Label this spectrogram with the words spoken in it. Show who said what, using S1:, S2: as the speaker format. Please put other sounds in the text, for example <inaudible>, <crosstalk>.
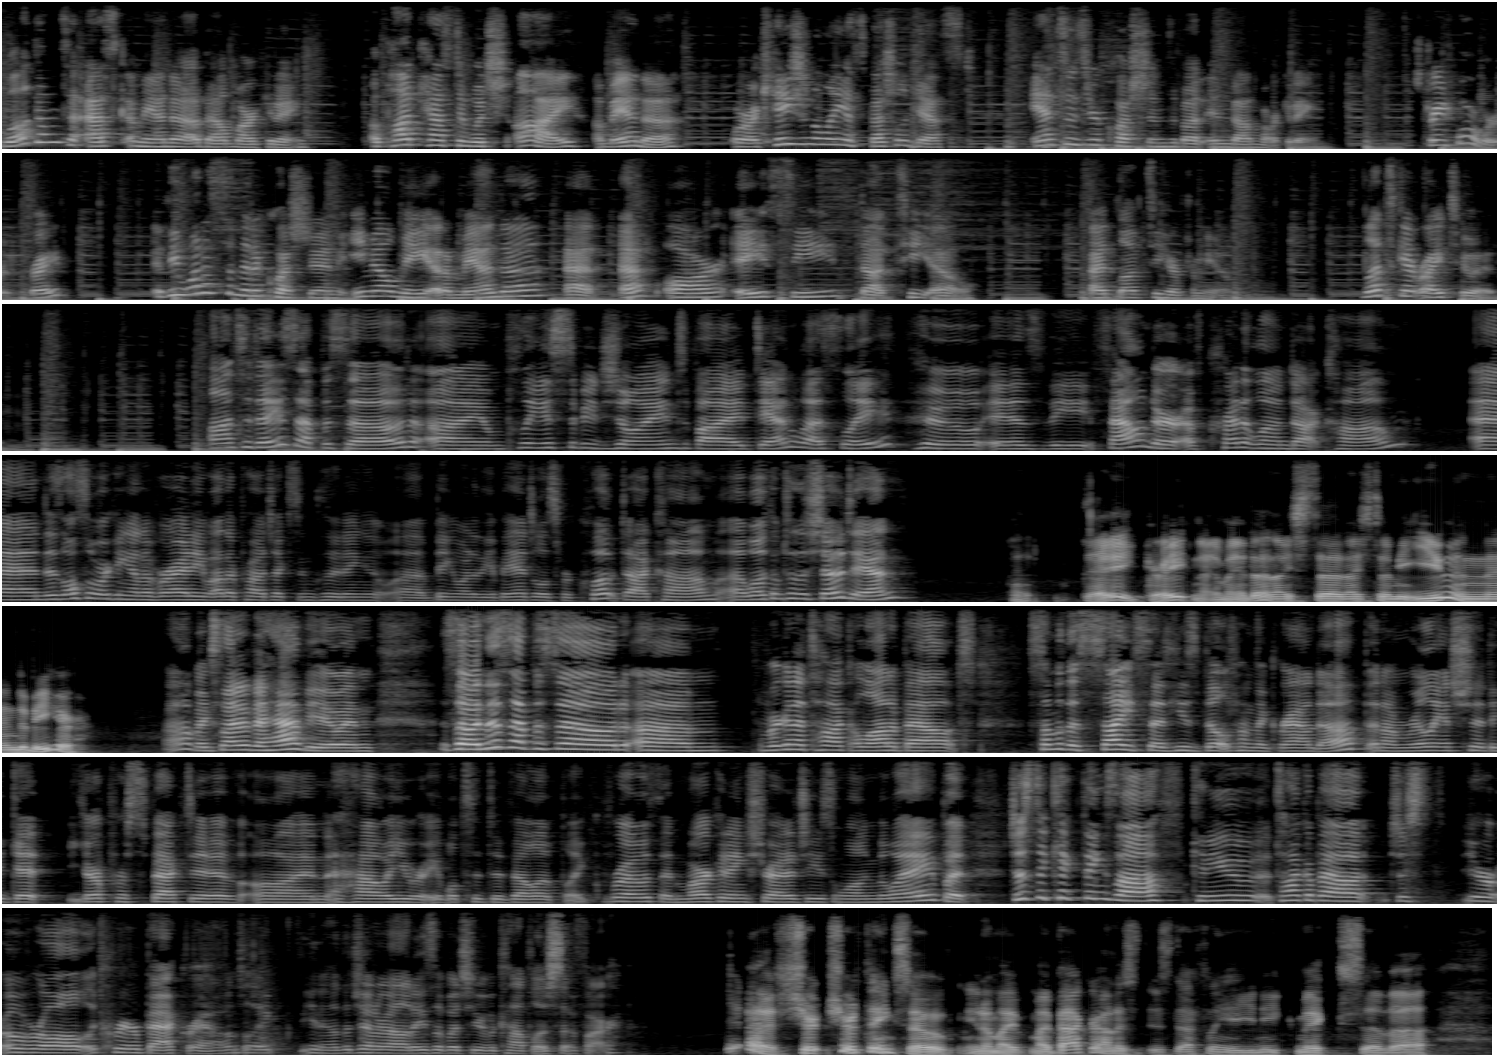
S1: Welcome to Ask Amanda About Marketing, a podcast in which I, Amanda, or occasionally a special guest, answers your questions about inbound marketing. Straightforward, right? If you want to submit a question, email me at amanda at frac.tl. I'd love to hear from you. Let's get right to it. On today's episode, I am pleased to be joined by Dan Wesley, who is the founder of creditloan.com and is also working on a variety of other projects, including uh, being one of the evangelists for Quote.com. Uh, welcome to the show, Dan.
S2: Hey, great, Amanda. Nice to nice to meet you and, and to be here.
S1: Oh, I'm excited to have you. And so, in this episode, um, we're going to talk a lot about some of the sites that he's built from the ground up and i'm really interested to get your perspective on how you were able to develop like growth and marketing strategies along the way. But just to kick things off can you talk about just your overall career background like you know the generalities of what you've accomplished so far?
S2: Yeah sure sure thing. So you know my, my background is, is definitely a unique mix of uh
